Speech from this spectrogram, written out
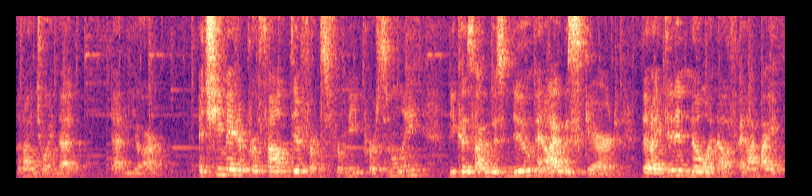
when I joined that, that ER. And she made a profound difference for me personally because I was new and I was scared that I didn't know enough and I might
